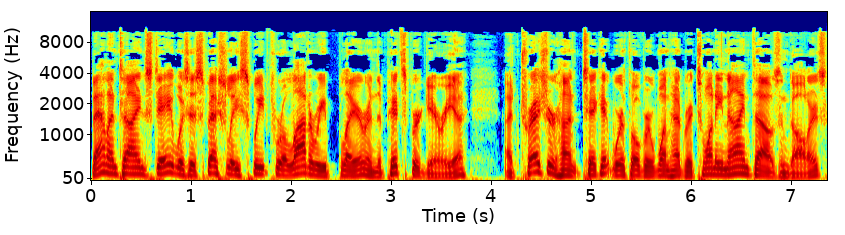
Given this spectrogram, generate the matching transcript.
Valentine's Day was especially sweet for a lottery player in the Pittsburgh area. A treasure hunt ticket worth over $129,000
